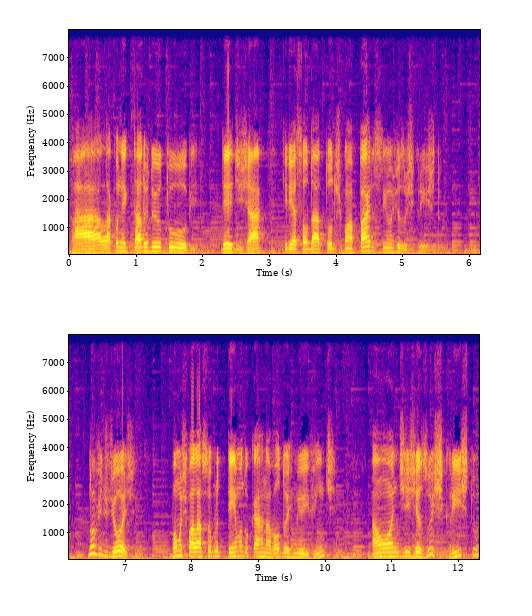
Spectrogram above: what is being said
Fala, conectados do YouTube! Desde já, queria saudar a todos com a paz do Senhor Jesus Cristo. No vídeo de hoje, vamos falar sobre o tema do Carnaval 2020, aonde Jesus Cristo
